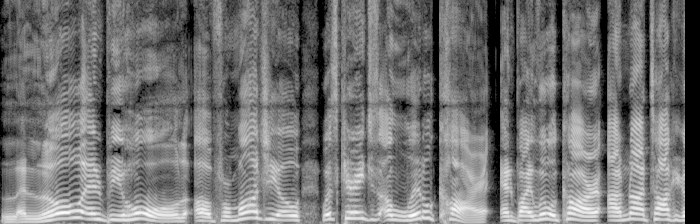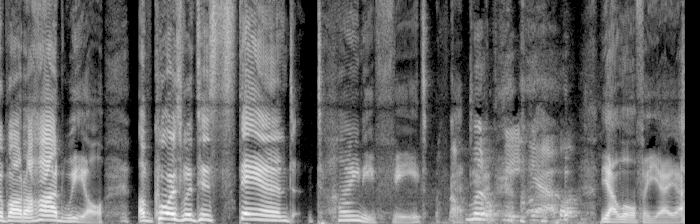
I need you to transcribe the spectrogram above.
And lo and behold, uh, Formaggio was carrying just a little car, and by little car, I'm not talking about a Hot Wheel. Of course, with his stand tiny feet. Little feet, yeah. yeah, little feet, yeah,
